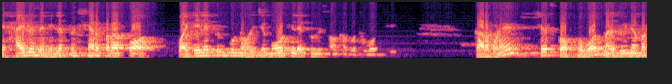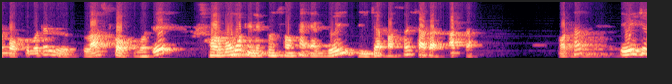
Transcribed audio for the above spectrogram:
এই হাইড্রোজেন ইলেকট্রন শেয়ার করার পর কয়টা ইলেকট্রন পূর্ণ হয়েছে? মোট ইলেকট্রনের সংখ্যা বলছি কার্বনের শেষ কক্ষপথ মানে দুই নম্বর কক্ষপথের লাস্ট কক্ষপথে সর্বমোট ইলেকট্রন সংখ্যা এক, দুই, তিন, চার, পাঁচ, ছয়, সাত, আট, আটটা। অর্থাৎ এই যে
